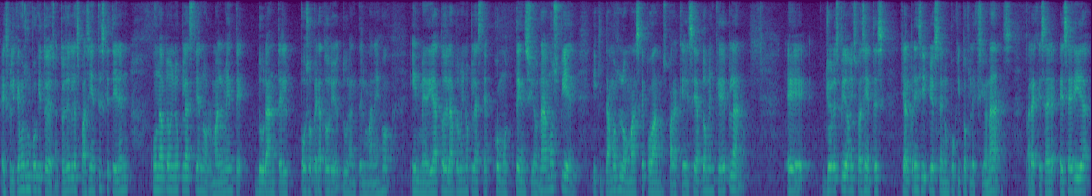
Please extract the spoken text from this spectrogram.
expliquemos un poquito de eso. Entonces, las pacientes que tienen una abdominoplastia normalmente durante el posoperatorio, durante el manejo inmediato de la abdominoplastia, como tensionamos piel y quitamos lo más que podamos para que ese abdomen quede plano, eh, yo les pido a mis pacientes que al principio estén un poquito flexionadas para que esa, esa herida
